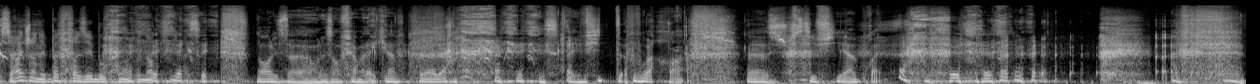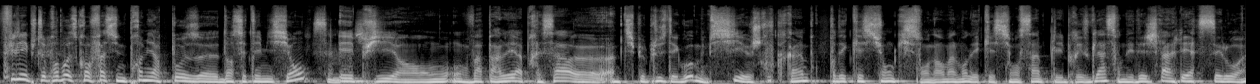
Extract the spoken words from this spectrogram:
C'est vrai que j'en ai pas croisé beaucoup en venant. non, on les, on les enferme à la cave. Voilà. ça évite de voir euh, justifier après. Philippe, je te propose qu'on fasse une première pause dans cette émission. Et puis, on, on, va parler après ça euh, un petit peu plus d'ego, même si je trouve que quand même pour des questions qui sont normalement des questions simples et brise-glace, on est déjà allé assez loin.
